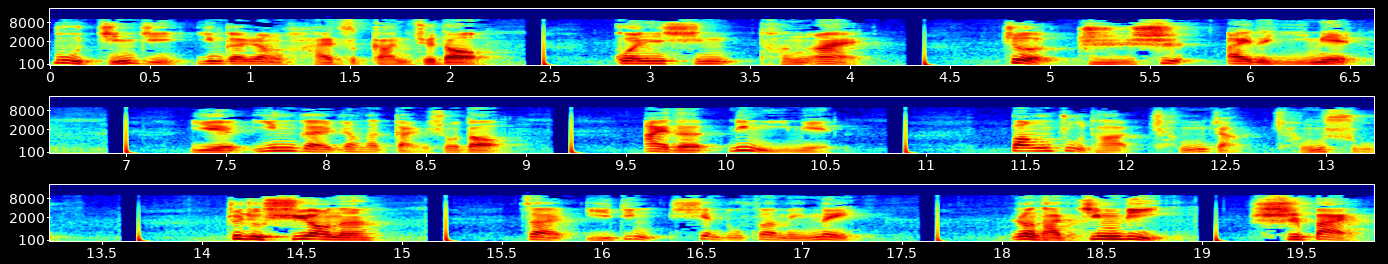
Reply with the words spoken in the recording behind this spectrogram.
不仅仅应该让孩子感觉到关心疼爱，这只是爱的一面，也应该让他感受到爱的另一面，帮助他成长成熟。这就需要呢，在一定限度范围内，让他经历失败、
